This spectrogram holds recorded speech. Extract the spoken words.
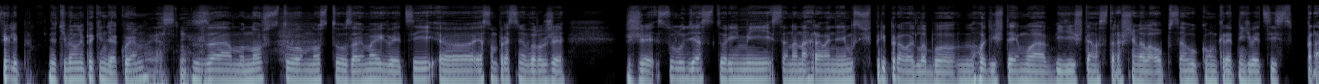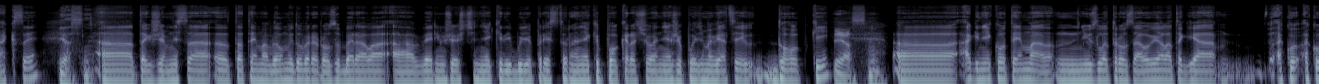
Filip, ja ti veľmi pekne ďakujem Áno, jasne. za množstvo, množstvo zaujímavých vecí. Uh, ja som presne hovoril, že že sú ľudia, s ktorými sa na nahrávanie nemusíš pripravovať, lebo hodíš tému a vidíš tam strašne veľa obsahu konkrétnych vecí z praxe. Jasne. A, takže mne sa e, tá téma veľmi dobre rozoberala a verím, že ešte niekedy bude priestor na nejaké pokračovanie, že pôjdeme viacej do hĺbky. Jasne. A, ak niekoho téma newsletterov zaujala, tak ja ako, ako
